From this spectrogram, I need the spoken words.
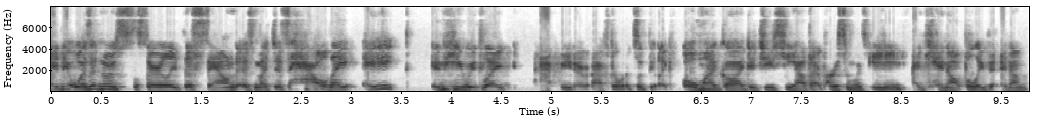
And it wasn't necessarily the sound as much as how they ate. And he would like you know, afterwards would be like, Oh my God, did you see how that person was eating? I cannot believe it. And I'm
